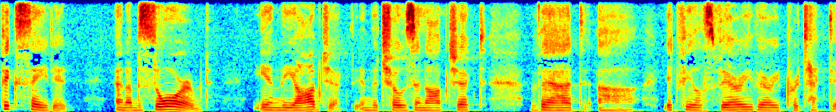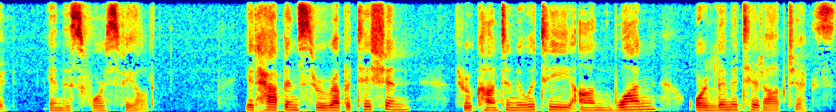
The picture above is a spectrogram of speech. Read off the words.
fixated and absorbed in the object, in the chosen object, that uh, it feels very, very protected in this force field. It happens through repetition, through continuity on one or limited objects.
